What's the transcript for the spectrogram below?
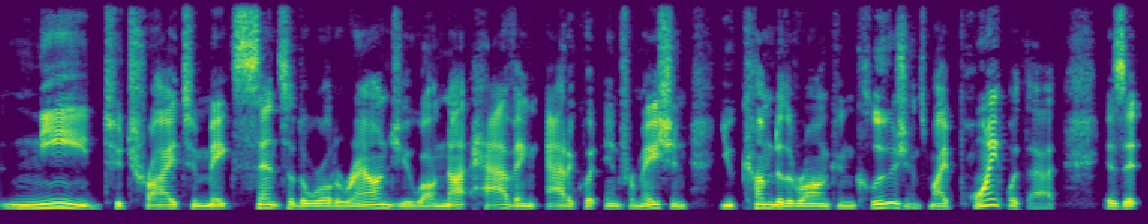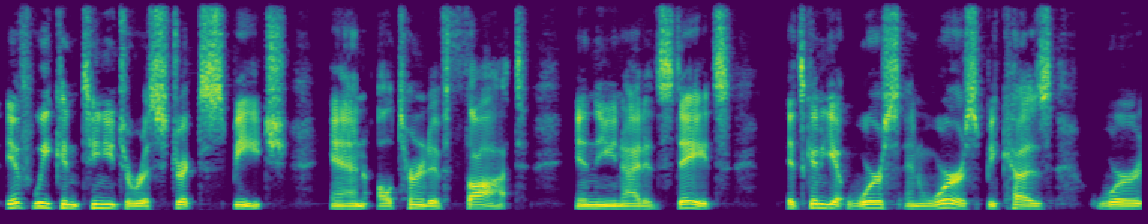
need to try to make sense of the world around you while not having adequate information, you come to the wrong conclusions. My point with that is that if we continue to restrict speech and alternative thought in the United States, it's going to get worse and worse because we're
